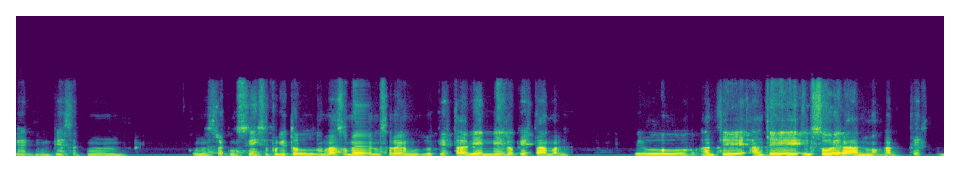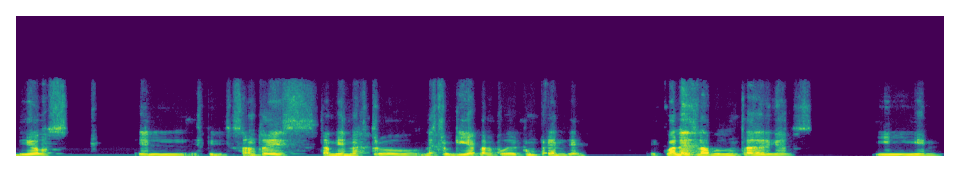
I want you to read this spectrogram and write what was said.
Empieza con, con nuestra conciencia, porque todos más o menos sabemos lo que está bien y lo que está mal. Pero ante, ante el soberano, ante Dios, el Espíritu Santo es también nuestro, nuestro guía para poder comprender cuál es la voluntad de Dios. Y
